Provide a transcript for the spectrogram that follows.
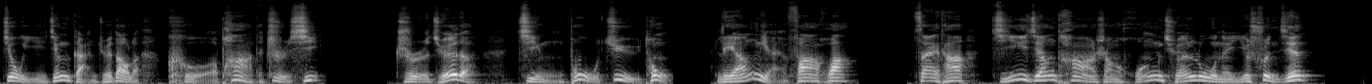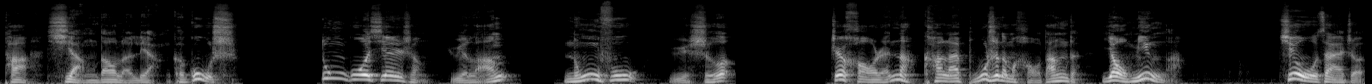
就已经感觉到了可怕的窒息，只觉得颈部剧痛。两眼发花，在他即将踏上黄泉路那一瞬间，他想到了两个故事：东郭先生与狼，农夫与蛇。这好人呢，看来不是那么好当的，要命啊！就在这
